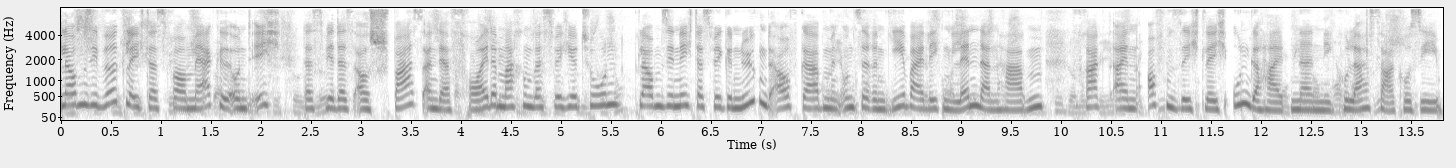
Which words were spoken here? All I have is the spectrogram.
Glauben Sie wirklich, dass Frau Merkel und ich, dass wir das aus Spaß an der Freude machen, was wir hier tun? Glauben Sie nicht, dass wir genügend Aufgaben in unseren jeweiligen Ländern haben? fragt ein offensichtlich ungehaltener Nicolas Sarkozy.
